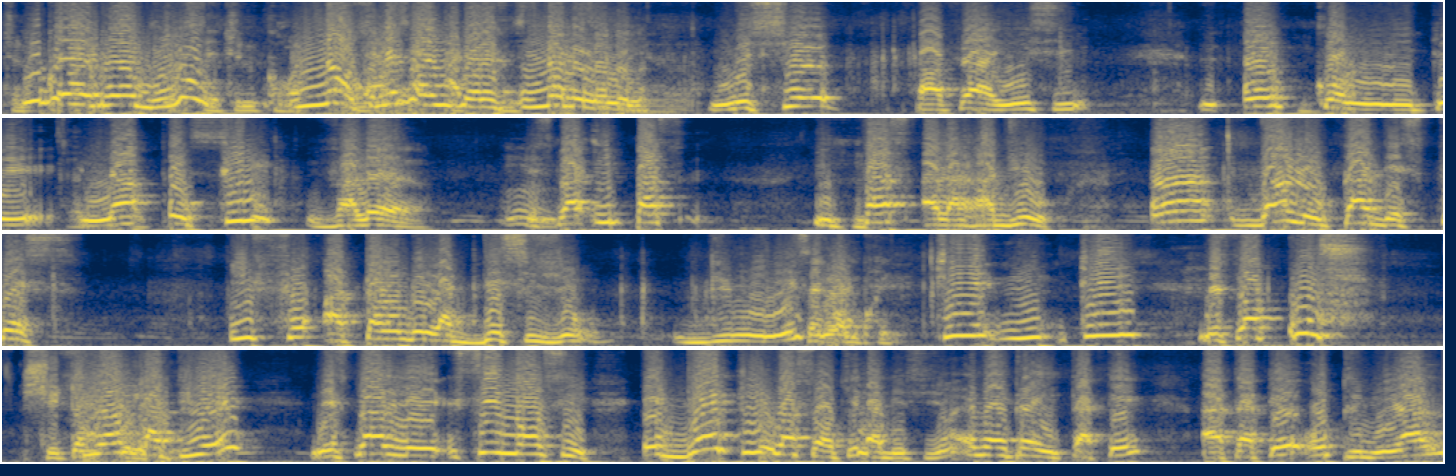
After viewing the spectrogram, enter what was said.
C'est une une Non, ce n'est pas une correspondance correspondance. Non, non, non, non, non. Monsieur Parfait ici, un communiqué n'a aucune valeur. N'est-ce pas? Il passe, il passe à la radio. Un, dans le cas d'espèce, il faut attendre la décision du ministre compris. qui, qui n'est-ce pas, couche sur un papier, n'est-ce pas, les, ces noms-ci. Et dès qu'il va sortir la décision, elle va être attaquée, attaquée au tribunal,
